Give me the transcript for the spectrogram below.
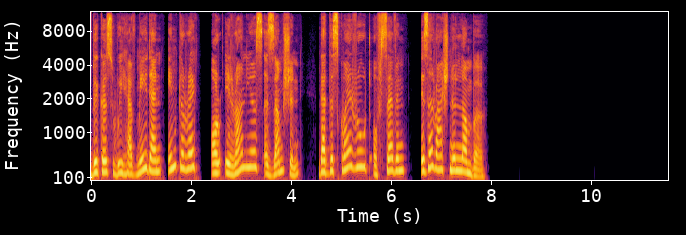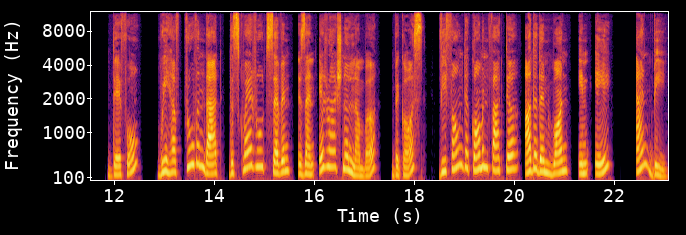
because we have made an incorrect or erroneous assumption that the square root of 7 is a rational number. Therefore, we have proven that the square root 7 is an irrational number because we found a common factor other than 1 in A and B.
